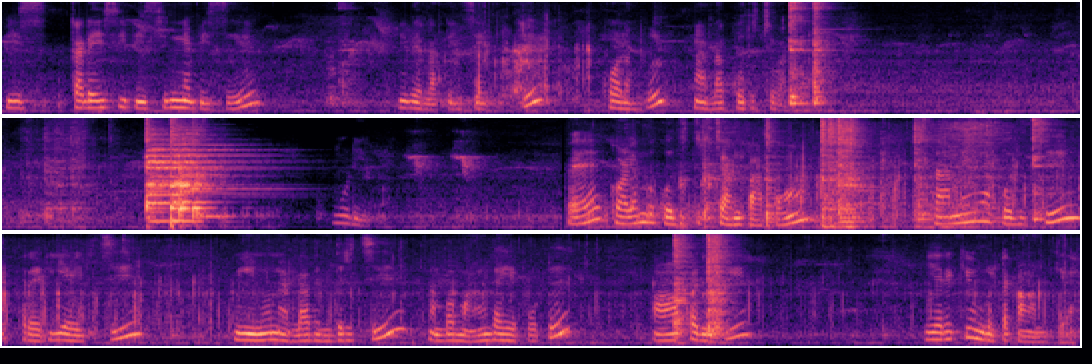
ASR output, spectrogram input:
பீஸ் கடைசி பீஸ் சின்ன பீஸு. இது எல்லாத்தையும் சேர்த்துட்டு குழம்பு நல்லா கொதிச்சு வரும் மூடிடுவோம் இப்போ குழம்பு கொதிச்சிருச்சான்னு பார்ப்போம். செமையாக கொதித்து ரெடி ஆயிடுச்சு. மீனும் நல்லா வெந்துருச்சு. நம்ம மாங்காயை போட்டு ஆஃப் பண்ணிட்டு இறக்கி உங்கள்கிட்ட காமிக்கிறேன்.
